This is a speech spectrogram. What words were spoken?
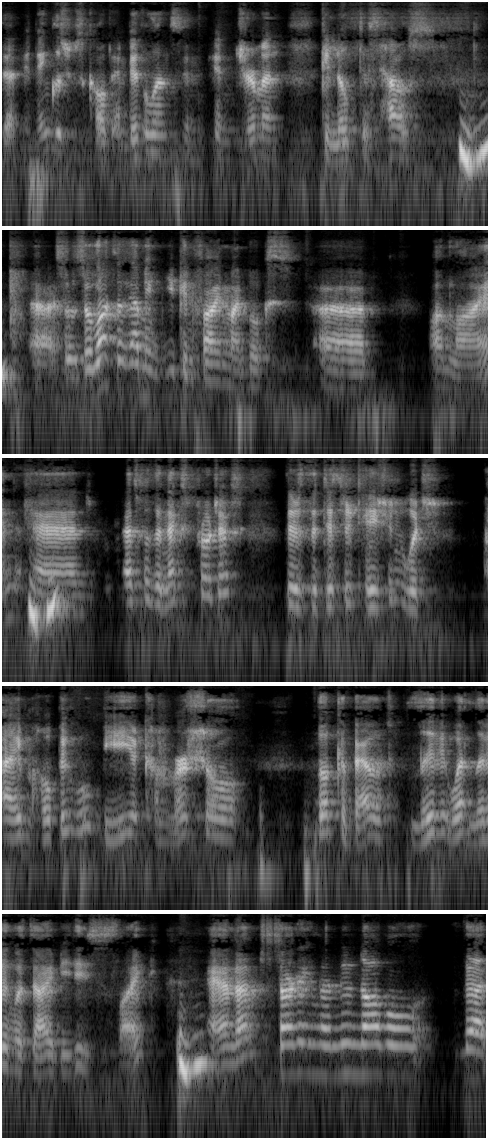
that in English was called Ambivalence, in, in German, Gelobtes Haus. Mm-hmm. Uh, so, so lots of, I mean, you can find my books uh, online. Mm-hmm. And as for the next projects, there's the dissertation, which I'm hoping will be a commercial book about living, what living with diabetes is like. Mm-hmm. And I'm starting a new novel that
